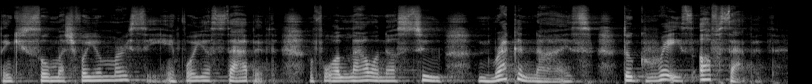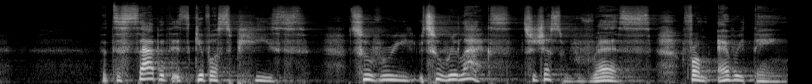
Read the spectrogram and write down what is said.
Thank you so much for your mercy and for your Sabbath and for allowing us to recognize the grace of Sabbath. That the Sabbath is give us peace to re, to relax, to just rest from everything.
